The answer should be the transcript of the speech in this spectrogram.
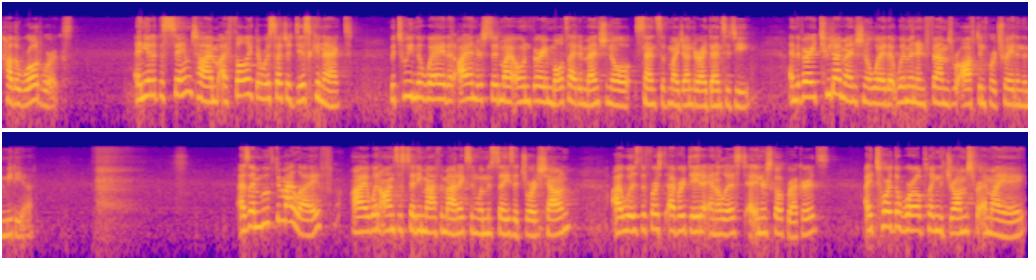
how the world works. And yet at the same time, I felt like there was such a disconnect between the way that I understood my own very multidimensional sense of my gender identity and the very two dimensional way that women and femmes were often portrayed in the media. As I moved through my life, I went on to study mathematics and women's studies at Georgetown. I was the first ever data analyst at Interscope Records. I toured the world playing the drums for MIA.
